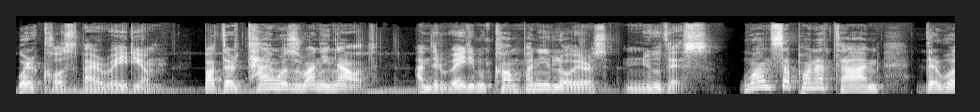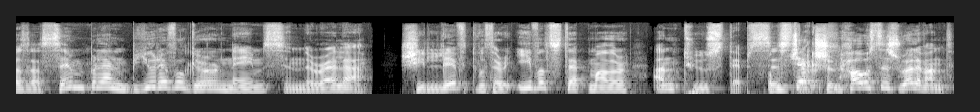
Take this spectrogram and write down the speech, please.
were caused by radium. But their time was running out, and the Radium Company lawyers knew this. Once upon a time, there was a simple and beautiful girl named Cinderella. She lived with her evil stepmother and two stepsisters. Objection! How is this relevant?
